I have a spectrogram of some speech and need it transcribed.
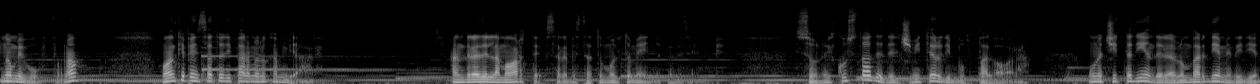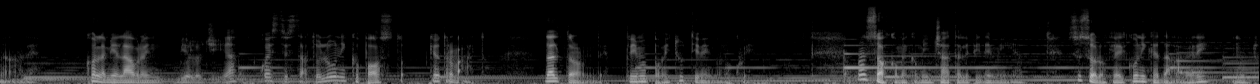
Nome buffo, no? Ho anche pensato di farmelo cambiare. Andrea della Morte sarebbe stato molto meglio, per esempio. Sono il custode del cimitero di Buffalora, una cittadina della Lombardia meridionale. Con la mia laurea in biologia, questo è stato l'unico posto che ho trovato. D'altronde, prima o poi tutti vengono qui. Non so come è cominciata l'epidemia, so solo che alcuni cadaveri, non tutti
